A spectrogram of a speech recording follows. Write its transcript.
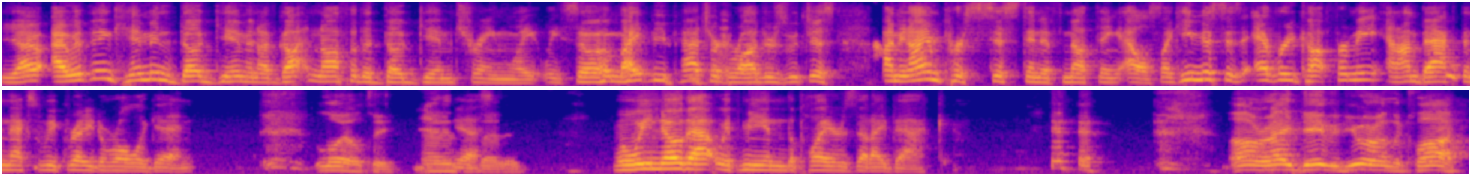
Yeah, I would think him and Doug Ghim, and I've gotten off of the Doug Ghim train lately. So it might be Patrick Rodgers with just, I mean, I am persistent if nothing else. Like he misses every cut for me, and I'm back the next week ready to roll again. Loyalty. Yes. Well, we know that with me and the players that I back. All right, David, you are on the clock.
